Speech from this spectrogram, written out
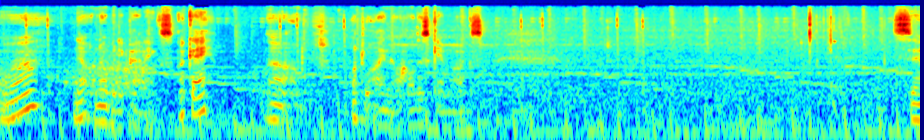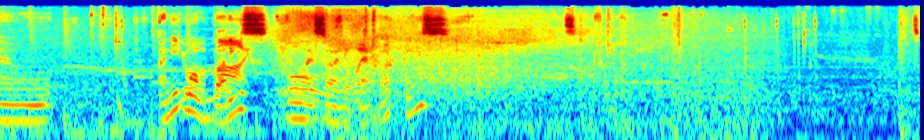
What? No, nobody panics. Okay. Oh, what do I know how this game works? So, I need You're more buddies mine. in my Roll silent away. network, please. Stunt for one. It's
